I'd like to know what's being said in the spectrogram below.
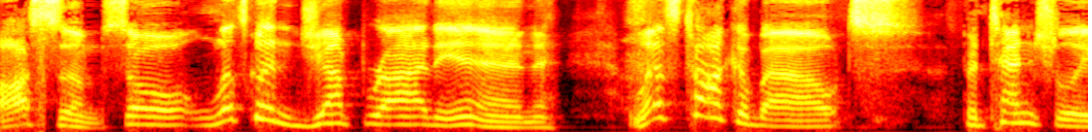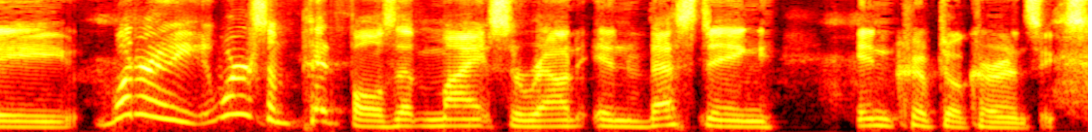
Awesome. So let's go ahead and jump right in. Let's talk about potentially what are what are some pitfalls that might surround investing in cryptocurrencies?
